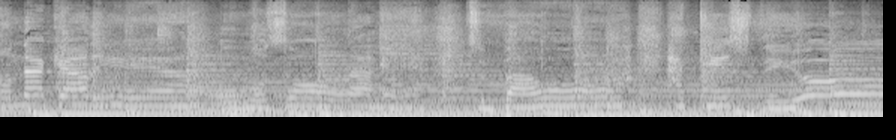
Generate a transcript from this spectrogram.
の中で大空へ唾を吐き捨てよ。う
